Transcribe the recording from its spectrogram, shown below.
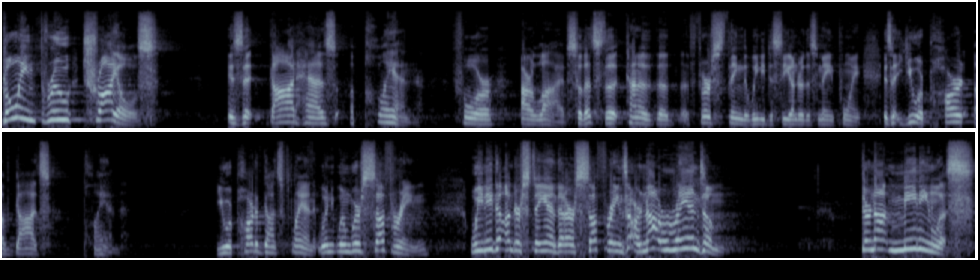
going through trials is that God has a plan for our lives. So that's the kind of the first thing that we need to see under this main point is that you are part of God's plan. You are part of God's plan. When, when we're suffering, we need to understand that our sufferings are not random. They're not meaningless.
